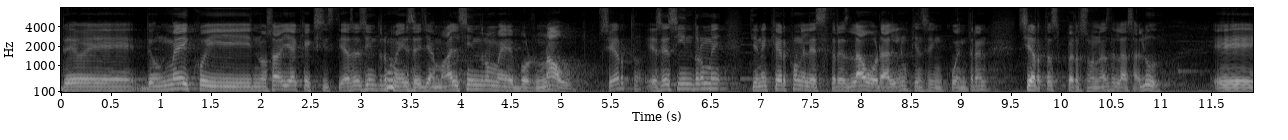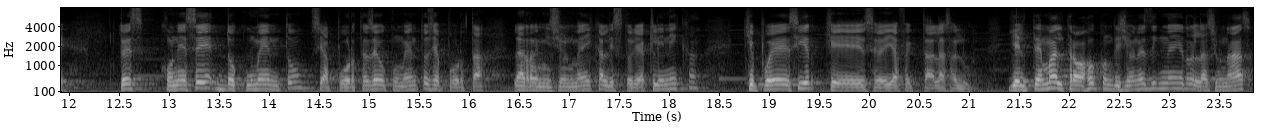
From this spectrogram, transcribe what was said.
de, un médico y no sabía que existía ese síndrome y se llamaba el síndrome de burnout, ¿cierto? Ese síndrome tiene que ver con el estrés laboral en que se encuentran ciertas personas de la salud. Eh, entonces, con ese documento, se aporta ese documento, se aporta la remisión médica, la historia clínica, que puede decir que se veía afectada la salud. Y el tema del trabajo, condiciones dignas y relacionadas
